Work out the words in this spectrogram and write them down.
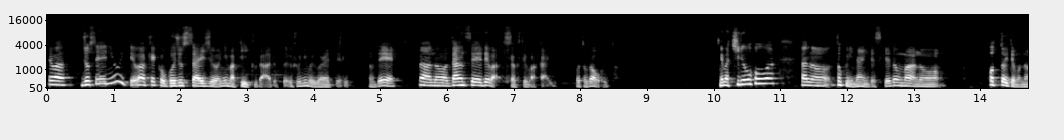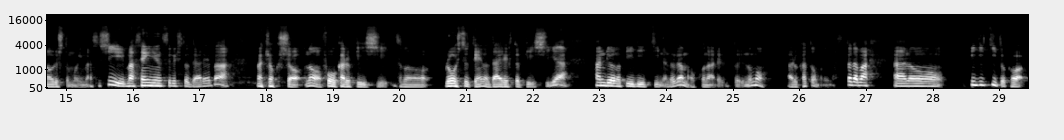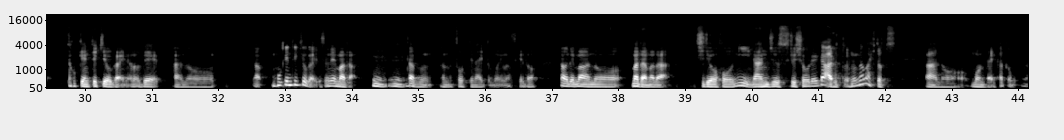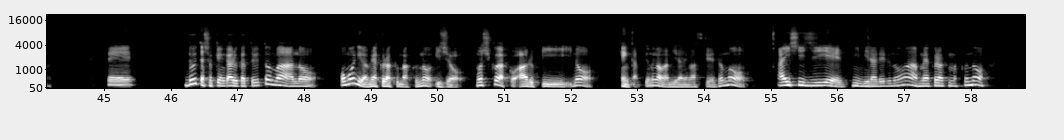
では女性においては結構50歳以上にまピークがあるというふうにも言われているので、まあ、あの男性では比較的若いことが多いと。でまあ、治療法はあの特にないんですけれども、まあ、あのほっといても治る人もいますし、まあ、遷延する人であれば、まあ、局所のフォーカル PC その漏出点のダイレクト PC や半量の PDT などがま行われるというのもあるかと思います。ただ、まあ、あの PDT とかは保険適用外なのであのあ保険適用外ですよね。まだ、うんうん、多分あの通ってないと思いますけど。なので、まあ、あのまだまだ治療法に難重する症例があるというのがまあ一つあの問題かと思います。でどういった所見があるかというと、まあ、あの主には脈絡膜の異常もしくはこう RP の変化っていうのがまあ見られますけれども ICGA に見られるのは脈絡膜の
